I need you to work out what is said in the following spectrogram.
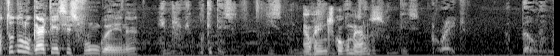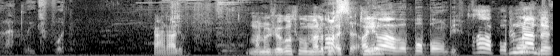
Ó, todo lugar tem esses fungos aí, né? É o reino dos cogumelos. A. Caralho. Mas no jogo uns cogumelos tão- Nossa, Que- olha o, o Bobomb. Ah, Do nada.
